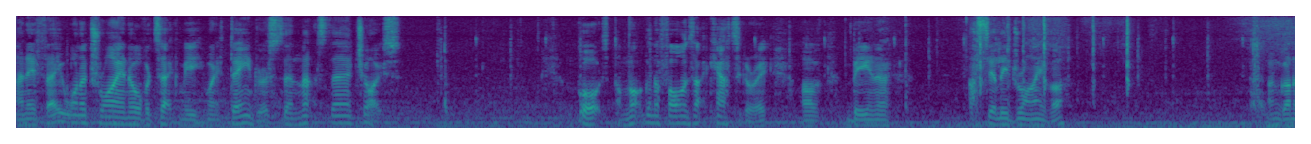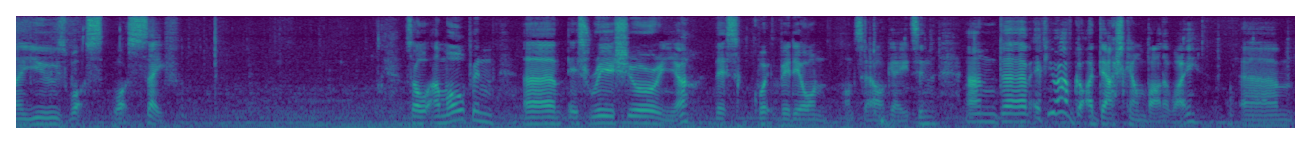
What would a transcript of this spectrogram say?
And if they want to try and overtake me when it's dangerous, then that's their choice. But I'm not going to fall into that category of being a, a silly driver. I'm going to use what's what's safe. So I'm hoping um, it's reassuring you, this quick video on, on tailgating. And uh, if you have got a dash cam, by the way, um,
